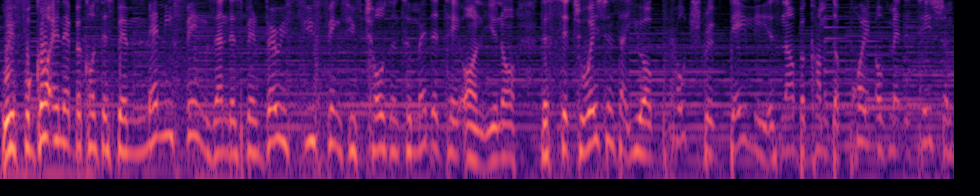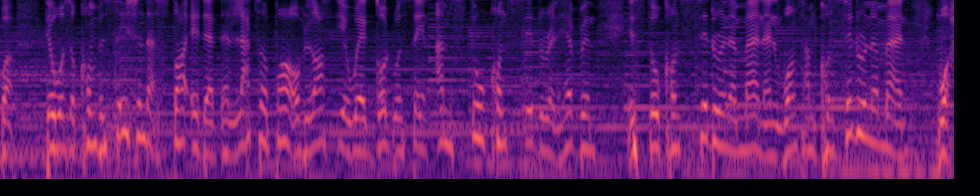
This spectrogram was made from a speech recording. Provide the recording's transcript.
We've forgotten it because there's been many things and there's been very few things you've chosen to meditate on. You know, the situations that you approach with daily is now become the point of meditation. But there was a conversation that started at the latter part of last year where God was saying, I'm still considering, heaven is still considering a man. And once I'm considering a man, what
